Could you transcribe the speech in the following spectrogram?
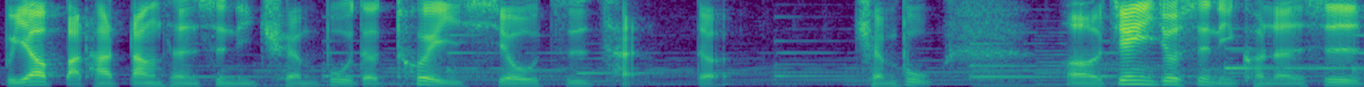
不要把它当成是你全部的退休资产的全部。呃，建议就是你可能是。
